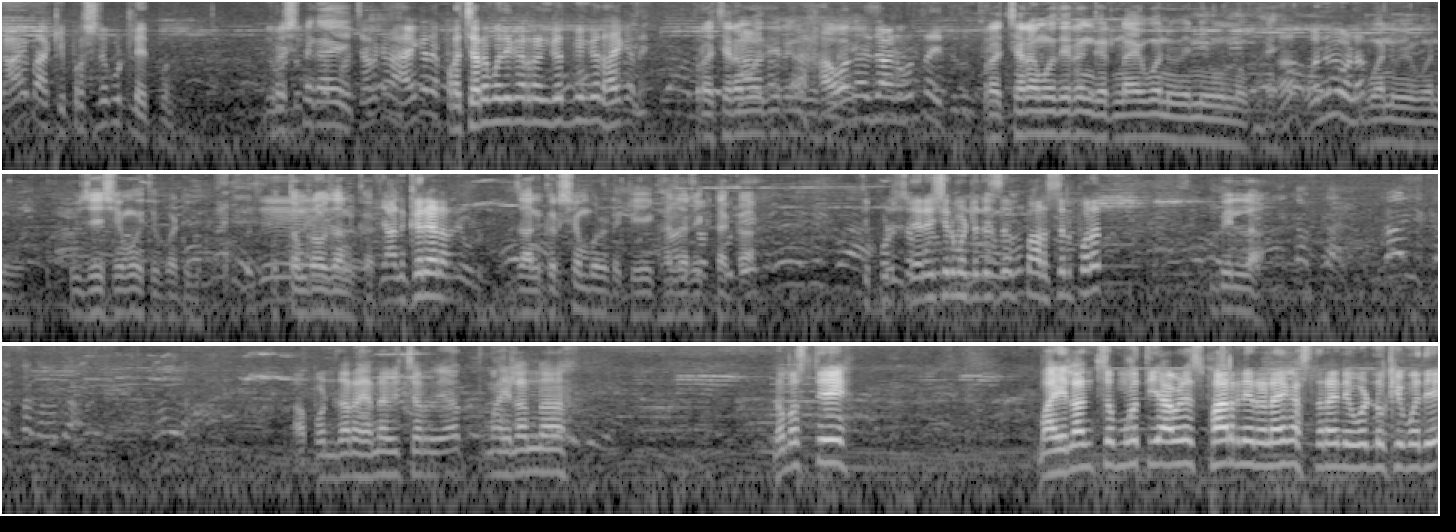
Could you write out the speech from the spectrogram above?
काय बाकी? प्रश्न कुठले आहेत पण? प्रश्न काय? प्रचार काय आहे का नाही? प्रचारामध्ये काय रंगत बिंगत आहे का नाही? प्रचारामध्ये हवा काय जाणवत नाही. प्रचारामध्ये रंगत नाही वन वे निवडणूक आहे. हा? One? One way one way. Vijaysinh Mohite Patil Uttamrao Jankar. Jankar येणार निवडून. जानकर शंभर टक्के एक हजार एक टक्का. ते पुढे दरेशीर म्हणते तसं पार्सल परत? बिल्ला. आपण जरा ह्यांना विचारूयात. महिलांना नमस्ते. महिलांचं मत यावेळेस फार निर्णायक असणार आहे निवडणुकीमध्ये.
